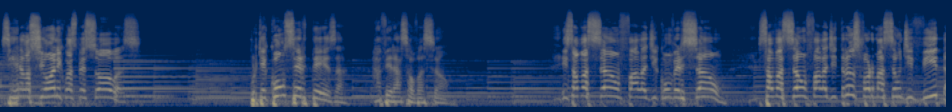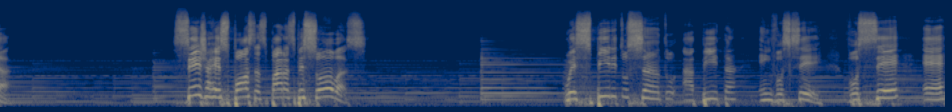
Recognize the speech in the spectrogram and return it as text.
Se relacione com as pessoas. Porque com certeza haverá salvação. E salvação fala de conversão Salvação fala de transformação de vida. Seja respostas para as pessoas. O Espírito Santo habita em você. Você é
